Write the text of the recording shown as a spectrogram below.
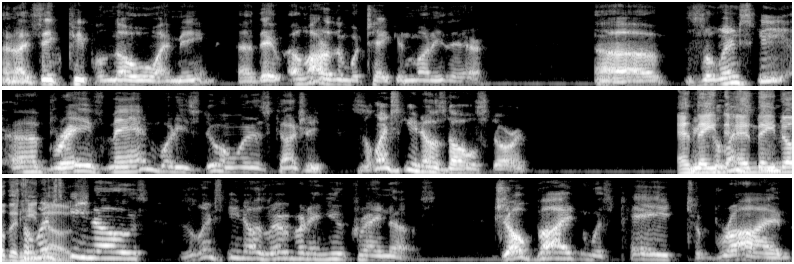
and I think people know who I mean. Uh, they a lot of them were taking money there. Uh, Zelensky, a brave man, what he's doing with his country. Zelensky knows the whole story. And they Zelensky- and they know that he Zelensky knows. knows. Zelensky knows what everybody in Ukraine knows. Joe Biden was paid to bribe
